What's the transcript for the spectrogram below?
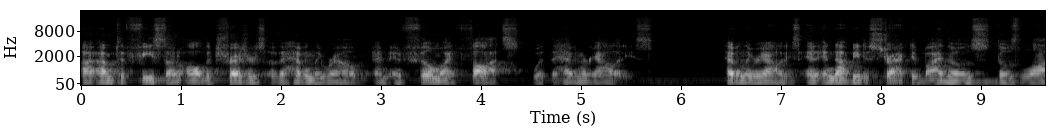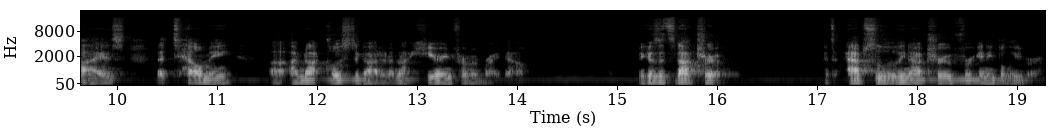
I, am to feast on all the treasures of the heavenly realm and, and fill my thoughts with the heaven realities, heavenly realities, and, and not be distracted by those those lies that tell me uh, I'm not close to God and I'm not hearing from Him right now, because it's not true. It's absolutely not true for any believer.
